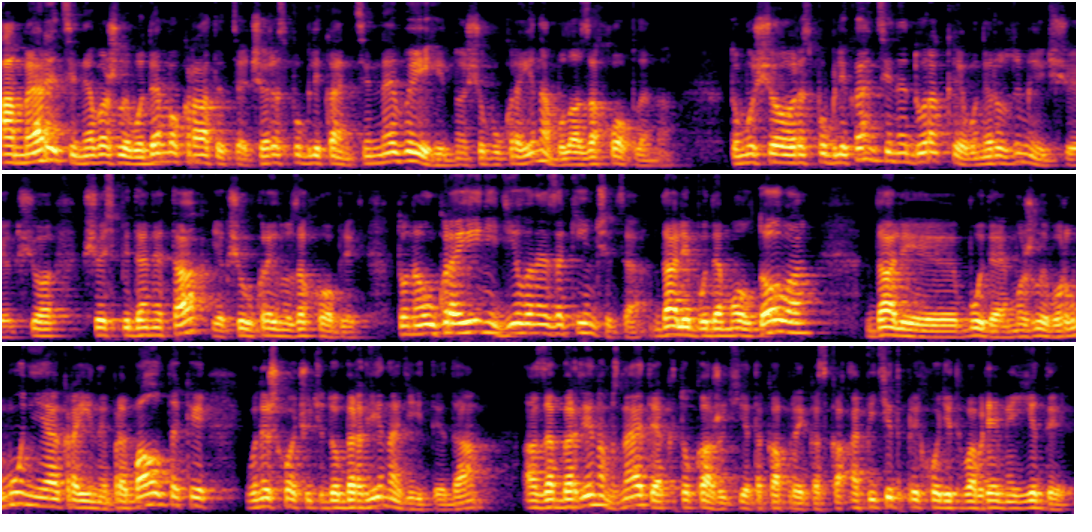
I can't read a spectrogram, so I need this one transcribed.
Америці неважливо, демократи це чи республіканці невигідно, щоб Україна була захоплена. Тому що республіканці не дураки, вони розуміють, що якщо щось піде не так, якщо Україну захоплять, то на Україні діло не закінчиться. Далі буде Молдова, далі буде, можливо, Румунія, країни Прибалтики. Вони ж хочуть до Берліна дійти. Да? А за Берліном, знаєте, як то кажуть, є така приказка: апетит приходить во время їди.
